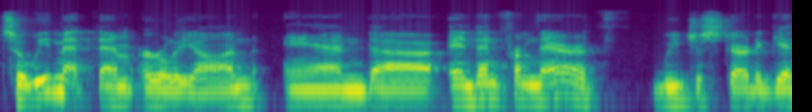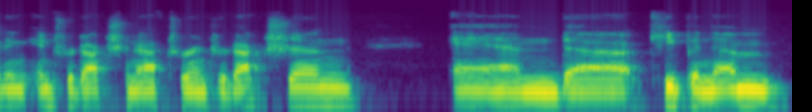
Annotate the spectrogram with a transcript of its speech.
So we met them early on, and and then from there we just started getting introduction after introduction, and uh, keeping them,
